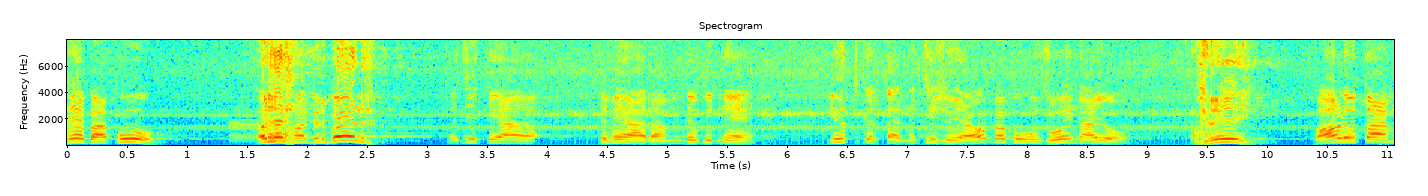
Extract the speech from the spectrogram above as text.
અરે બાપુ. અરે હા બિરબલ હજી તે આ તમે આ રામદેવ પીરને યુદ્ધ કરતા નથી જોયા હો બાપુ હું જોઈને આવ્યો અરે. પાળું તો આમ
